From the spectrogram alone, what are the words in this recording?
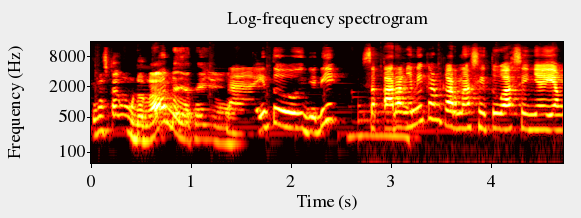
cuma sekarang udah nggak ada ya kayaknya. Ya? Nah itu, jadi sekarang ini kan karena situasinya yang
